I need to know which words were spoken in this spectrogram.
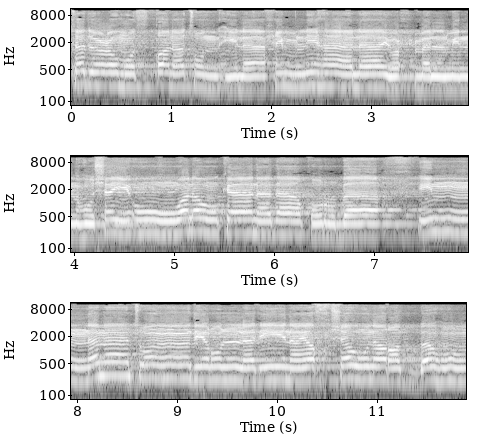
تدع مثقلة إلى حملها لا يحمل منه شيء ولو كان ذا قربى. إنما تنذر الذين يخشون ربهم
